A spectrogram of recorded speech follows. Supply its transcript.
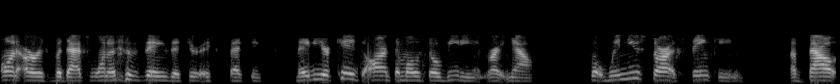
on earth, but that's one of the things that you're expecting. Maybe your kids aren't the most obedient right now. But when you start thinking about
